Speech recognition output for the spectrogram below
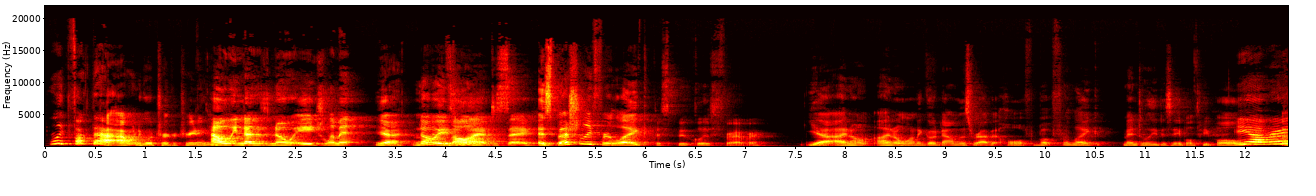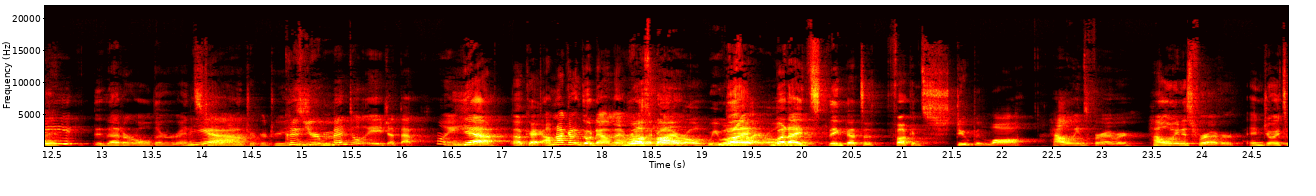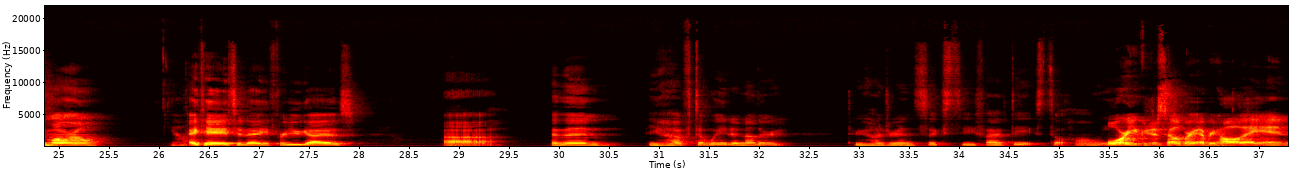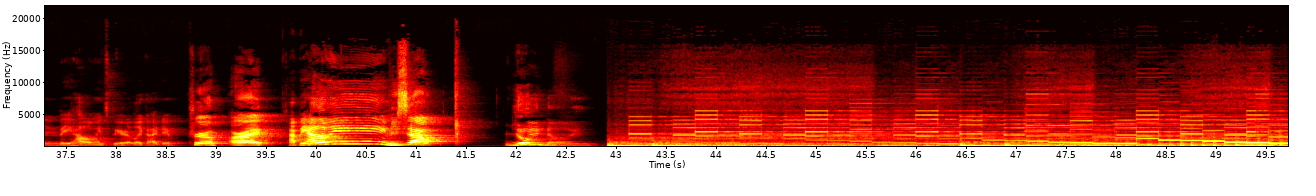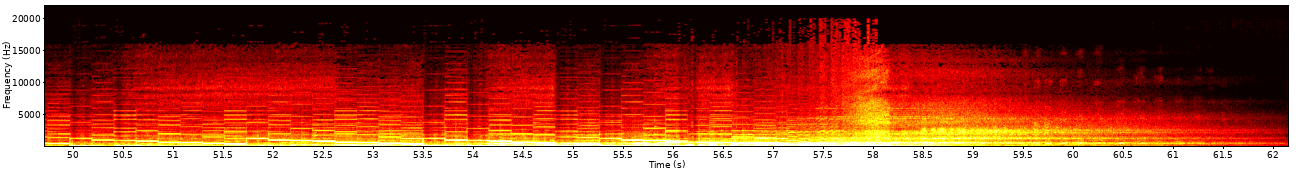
Like fuck that! I want to go trick or treating. Halloween has no age limit. Yeah, no age That's all I have to say. Especially for like, The spook lives forever. Yeah, I don't, I don't want to go down this rabbit hole, but for like mentally disabled people, Yeah, right. uh, that are older and still Yeah. want to trick or treat. Because your mental age at that point. Yeah. Okay. I'm not gonna go down that We'll rabbit spiral. hole, We will but, spiral. But I think that's a fucking stupid law. Halloween's forever. Halloween is forever. Enjoy tomorrow, Yeah. aka today for you guys. Uh, and then you have to wait another 365 days till Halloween. Or you could just celebrate every holiday in the Halloween spirit like I do. True. All right. Happy Halloween! Peace out. Good night.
